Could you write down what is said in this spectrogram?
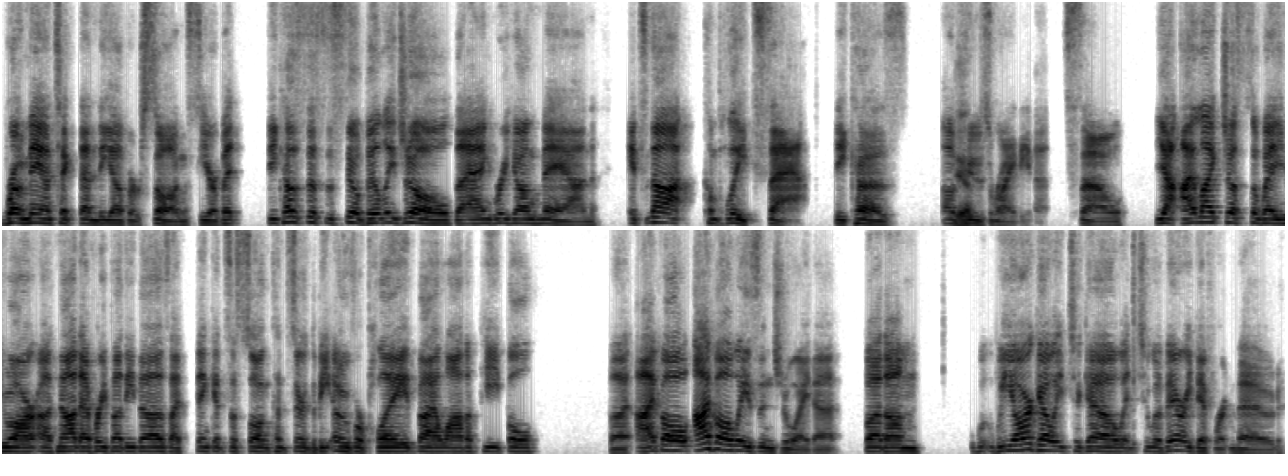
romantic than the other songs here. But because this is still Billy Joel, the angry young man, it's not complete sap because of yeah. who's writing it. So yeah, I like just the way you are. Uh, not everybody does. I think it's a song considered to be overplayed by a lot of people, but I've o- I've always enjoyed it. But um, w- we are going to go into a very different mode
